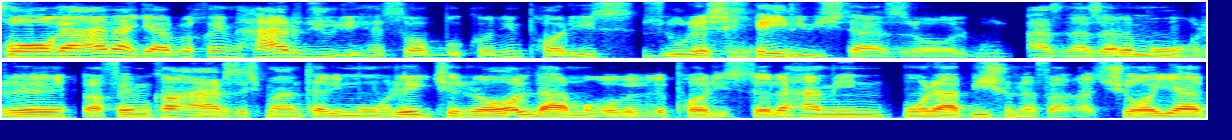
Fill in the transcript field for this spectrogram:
واقعا اگر بخوایم هر جوری حساب بکنیم پاریس زورش خیلی بیشتر از رئال بود. از نظر مهره و فکر می‌کنم ارزشمندترین مهره ای که رئال در مقابل پاریس داره همین مربیشونه فقط. شاید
